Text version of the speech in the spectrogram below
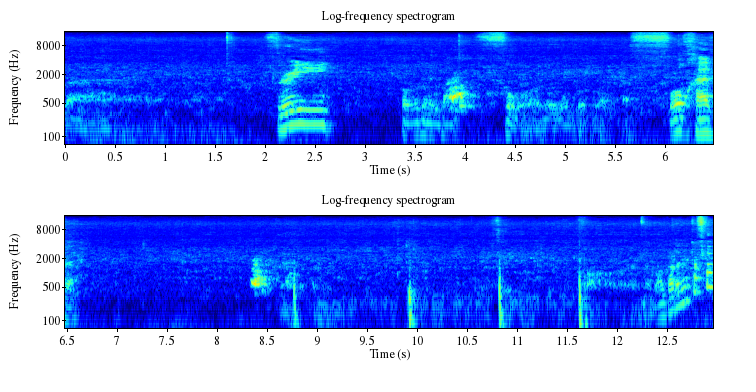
back three. Oh, we're gonna go back four. We're gonna go back four heaven. I'm gonna make a phone.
